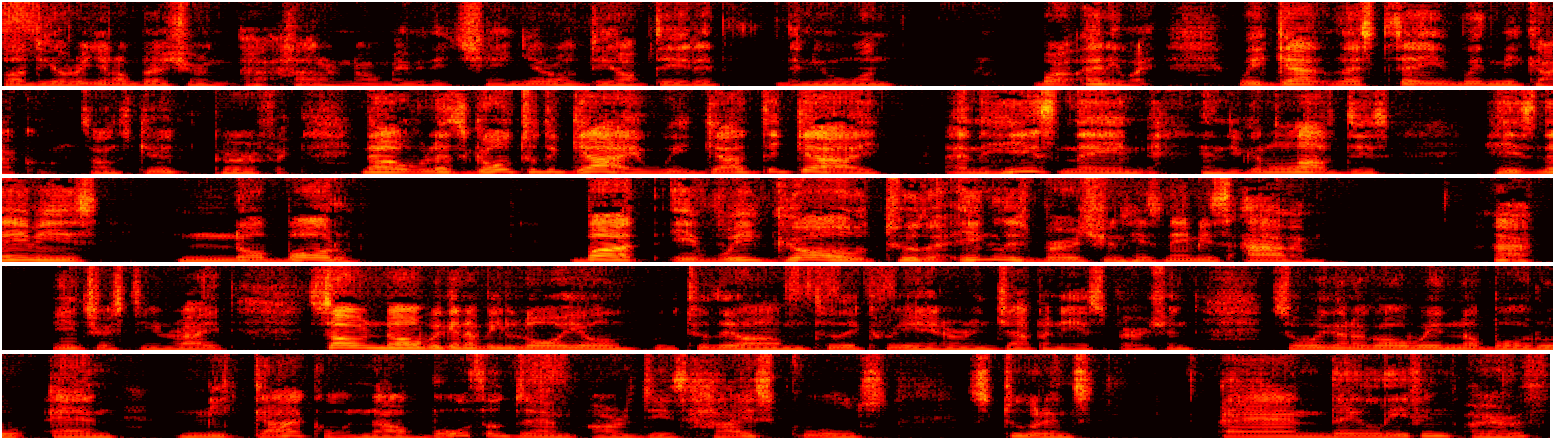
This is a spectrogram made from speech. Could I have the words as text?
But the original version, uh, I don't know, maybe they changed it or they updated the new one. Well, anyway, we got, let's stay with Mikako. Sounds good? Perfect. Now, let's go to the guy. We got the guy, and his name, and you're going to love this, his name is Noboru. But if we go to the English version, his name is Adam. Huh, interesting, right? So no, we're gonna be loyal to the um to the creator in Japanese version. So we're gonna go with Noboru and Mikako. Now both of them are these high schools students and they live in Earth.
